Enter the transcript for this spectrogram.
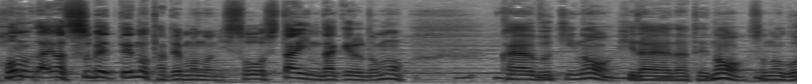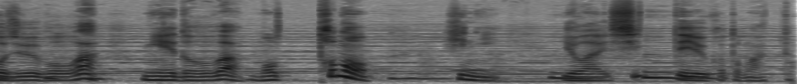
本来は全ての建物にそうしたいんだけれどもかやぶきの平屋建てのその五重坊は御栄堂は最も火に弱いしっていうこともあって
